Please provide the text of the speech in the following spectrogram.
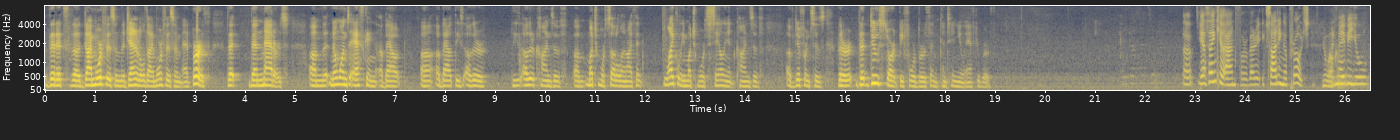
that it's the dimorphism, the genital dimorphism at birth that then matters. Um, that no one's asking about uh, about these other these other kinds of um, much more subtle and I think likely much more salient kinds of of differences that are that do start before birth and continue after birth. Uh, yeah, thank you, Anne, for a very exciting approach. You're And welcome. maybe you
